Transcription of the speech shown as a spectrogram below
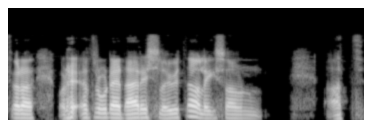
För att, och jag tror det är där i slutet liksom att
